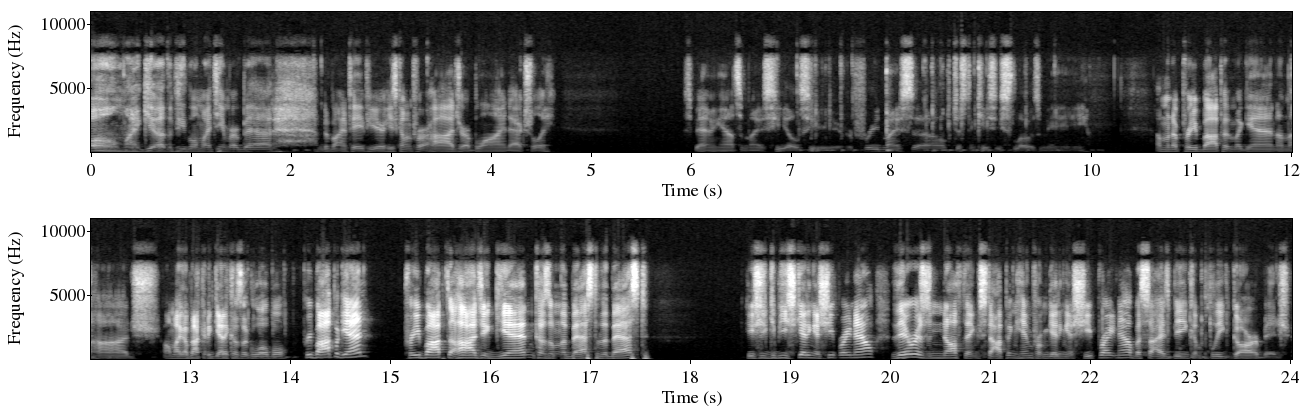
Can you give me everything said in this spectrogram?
Oh my god, the people on my team are bad. Divine Fave here. He's coming for a Hodge or a Blind, actually. Spamming out some nice heals here. Freed myself, just in case he slows me. I'm gonna pre-bop him again on the Hodge. Oh my god, I'm not gonna get it because of global. Pre-bop again? Pre-bop the Hodge again because I'm the best of the best. He should be getting a sheep right now. There is nothing stopping him from getting a sheep right now besides being complete garbage.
